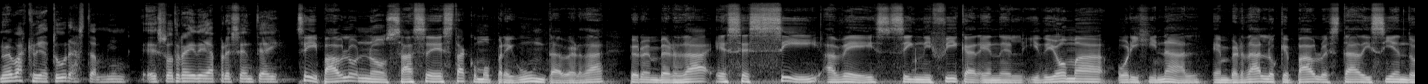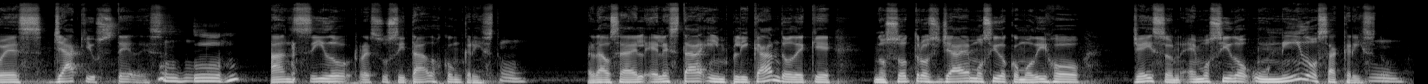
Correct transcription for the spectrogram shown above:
Nuevas criaturas también. Es otra idea presente ahí. Sí, Pablo nos hace esta como pregunta, ¿verdad? Pero en verdad ese sí habéis significa en el idioma original, en verdad lo que Pablo está diciendo es, ya que ustedes han sido resucitados con Cristo. Mm. ¿Verdad? O sea, él, él está implicando de que nosotros ya hemos sido, como dijo Jason, hemos sido unidos a Cristo. Mm.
